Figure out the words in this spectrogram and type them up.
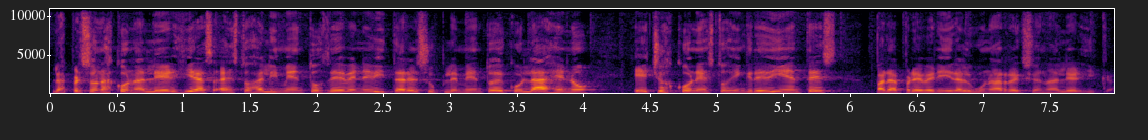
Las personas con alergias a estos alimentos deben evitar el suplemento de colágeno hechos con estos ingredientes para prevenir alguna reacción alérgica.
